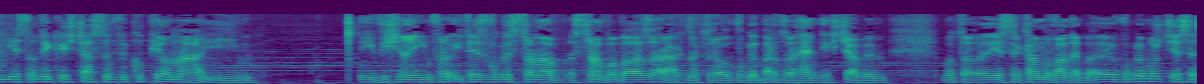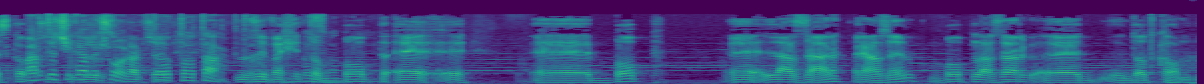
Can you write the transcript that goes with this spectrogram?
jest od jakiegoś czasu wykupiona i i wisi na info, i to jest w ogóle strona, strona Boba Lazara, na którą w ogóle bardzo chętnie chciałbym, bo to jest reklamowane. W ogóle możecie sobie skopić. Bardzo ciekawy człowiek, to, to tak. To nazywa się to Bob, e, e, e, Bob E, Lazar razem, boblazar.com.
